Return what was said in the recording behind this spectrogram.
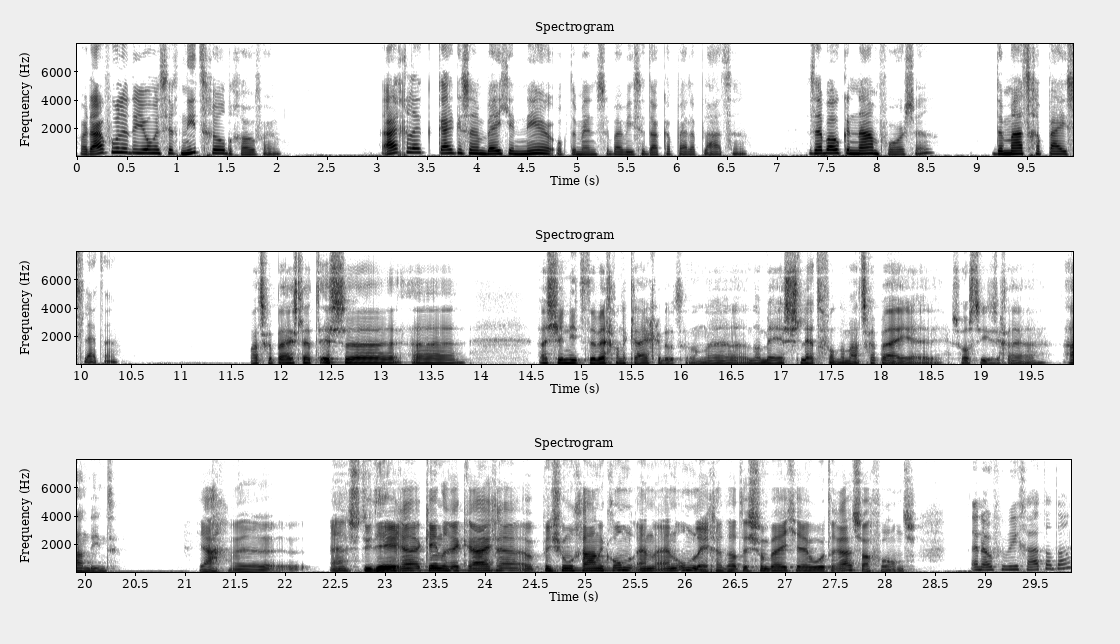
Maar daar voelen de jongens zich niet schuldig over. Eigenlijk kijken ze een beetje neer op de mensen bij wie ze dakkapellen plaatsen. Ze hebben ook een naam voor ze: de maatschappijsletten. Maatschappijslet is eh, eh, als je niet de weg van de krijger doet. Dan, eh, dan ben je slet van de maatschappij eh, zoals die zich eh, aandient. Ja, eh, hè, studeren, kinderen krijgen, eh, pensioen gaan en, krom, en, en omliggen. Dat is zo'n beetje hoe het eruit zag voor ons. En over wie gaat dat dan?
